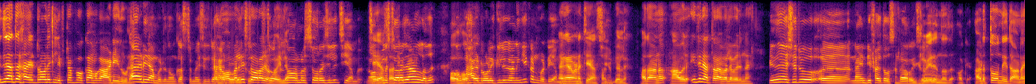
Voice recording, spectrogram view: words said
ഇതിനകത്ത് ഹൈഡ്രോളിക് ലിഫ്റ്റപ്പ് ഒക്കെ നമുക്ക് ആഡ് ചെയ്തു ആഡ് ചെയ്യാൻ പറ്റും. നമുക്ക് കസ്റ്റമൈസ് Normally സ്റ്റോറേജ് ഉണ്ടോ? ഇല്ല. നോർമൽ സ്റ്റോറേജിൽ ചെയ്യാൻ പറ്റും. നോർമൽ സ്റ്റോറേജ് ആണുള്ളത്. ഹൈഡ്രോളിക്കിൽ വേണമെങ്കിൽ കൺവേർട്ട് ചെയ്യാം എങ്ങനെ വേണം ചെയ്യാൻ സാധിക്കും അല്ലേ? അതാണ് ആ ഒരു ഇതിന് എത്ര വില വരുന്നത് ഇത് ഏകദേശം ഒരു നയന്റി ഫൈവ് തൗസൻഡ് ആ റേഞ്ചിൽ വരുന്നത്. ഓക്കെ അടുത്ത ഒന്ന് ഇതാണ്.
